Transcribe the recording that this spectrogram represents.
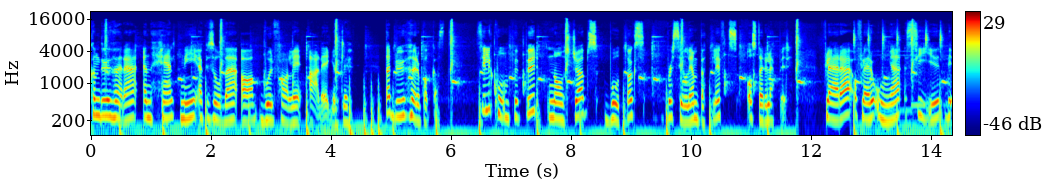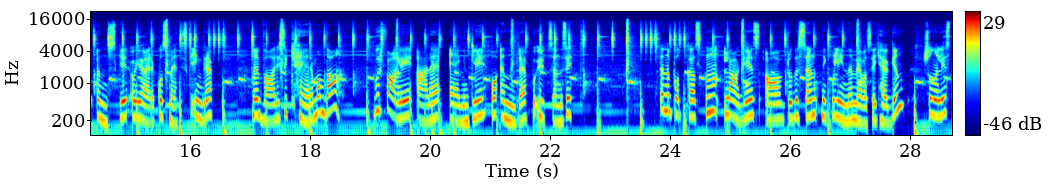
kan du høre en helt ny episode av Hvor farlig er det egentlig? Der du hører podkast. Silikonpupper, nosejobs, Botox, Brazilian buttlifts og større lepper. Flere og flere unge sier de ønsker å gjøre kosmetiske inngrep. Men hva risikerer man da? Hvor farlig er det egentlig å endre på utseendet sitt? Denne podkasten lages av produsent Nikoline Mevasvik Haugen, journalist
